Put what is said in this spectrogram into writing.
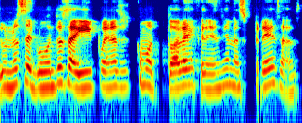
unos segundos ahí pueden hacer como toda la diferencia en las presas.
